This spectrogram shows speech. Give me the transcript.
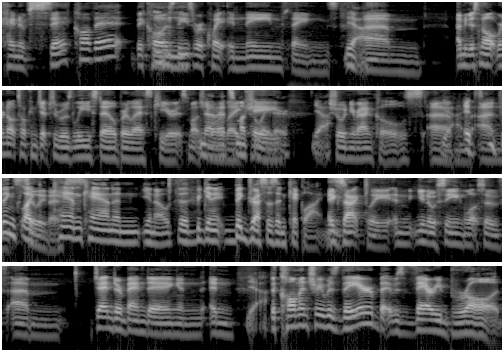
kind of sick of it because these were quite inane things. Mm-hmm. Yeah. Um, I mean, it's not. We're not talking Gypsy Rose Lee style burlesque here. It's much No, more that's like much hey, later. Yeah. showing your ankles. Um, Yeah, it's and things like can can and you know the beginning big dresses and kick lines. Exactly, and you know, seeing lots of um, gender bending and and Yeah. the commentary was there, but it was very broad.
